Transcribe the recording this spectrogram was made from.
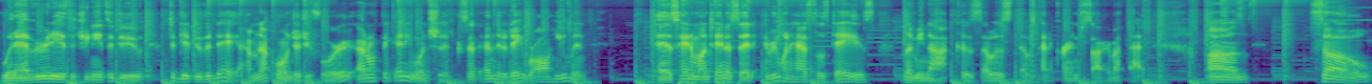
whatever it is that you need to do to get through the day. I'm not going to judge you for it. I don't think anyone should because at the end of the day, we're all human. As Hannah Montana said, everyone has those days. Let me not because that was that was kind of cringe. Sorry about that. Um, so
